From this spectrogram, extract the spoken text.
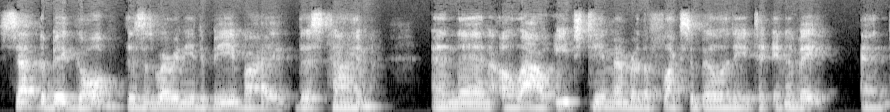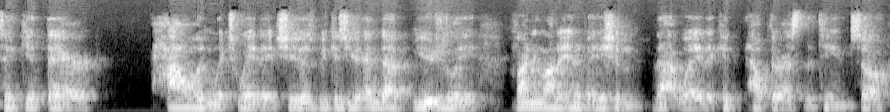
set the big goal. This is where we need to be by this time and then allow each team member the flexibility to innovate and to get there how and which way they choose because you end up usually finding a lot of innovation that way that could help the rest of the team. So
